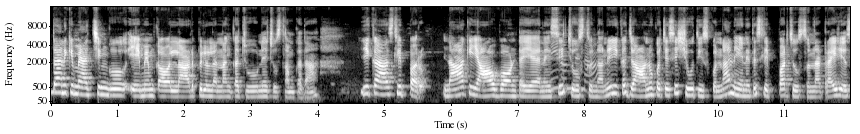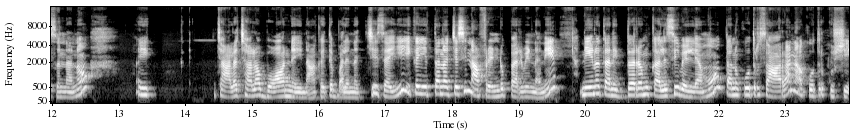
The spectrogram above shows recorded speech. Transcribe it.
దానికి మ్యాచింగ్ ఏమేమి కావాలో ఆడపిల్లలు అన్నాక చూనే చూస్తాం కదా. ఇక స్లిప్పరు. నాకు యావ బాగుంటాయి అనేసి చూస్తున్నాను. ఇక జానుకు వచ్చేసి షూ తీసుకున్నా. నేనైతే స్లిప్పర్ చూస్తున్నా ట్రై చేస్తున్నాను. చాలా చాలా బాగున్నాయి. నాకైతే భలే నచ్చేసాయి ఇక తను వచ్చేసి నా ఫ్రెండ్ పర్వీన్ అని. నేను తనిద్దరం కలిసి వెళ్ళాము. తన కూతురు సారా నా కూతురు ఖుషి.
